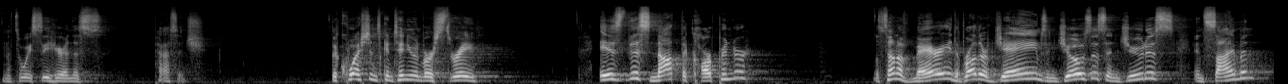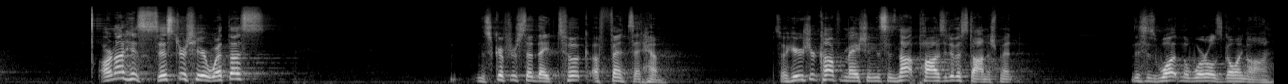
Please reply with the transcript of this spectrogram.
And that's what we see here in this passage. The questions continue in verse 3 Is this not the carpenter? The son of Mary, the brother of James and Joseph and Judas and Simon? Are not his sisters here with us? The scripture said they took offense at him. So here's your confirmation. This is not positive astonishment. This is what in the world is going on.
